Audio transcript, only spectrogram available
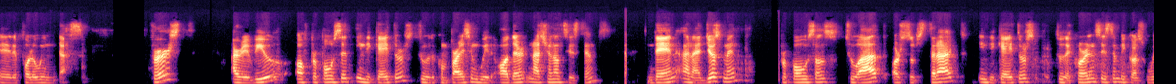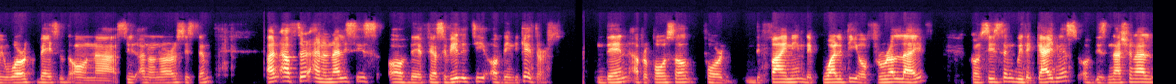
uh, the following tasks. First, a review of proposed indicators through the comparison with other national systems, then an adjustment proposals to add or subtract indicators to the current system because we work based on, uh, on another system, and after an analysis of the feasibility of the indicators, then a proposal for defining the quality of rural life consistent with the guidance of this national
